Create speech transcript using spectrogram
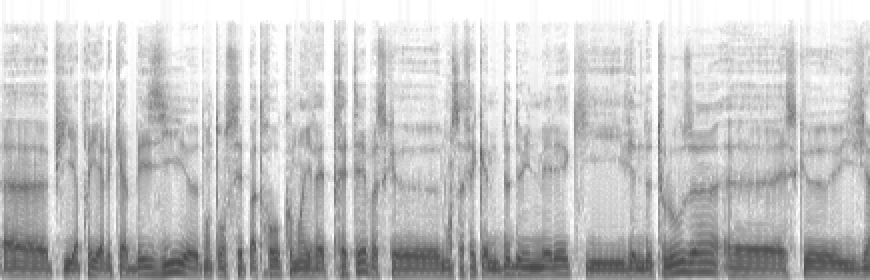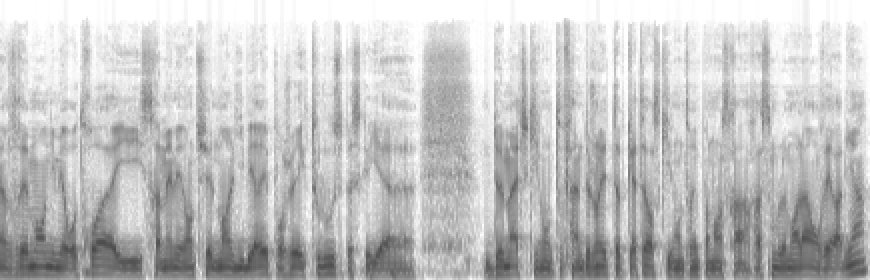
Euh, puis après, il y a le cas Bézi, euh, dont on ne sait pas trop comment il va être traité, parce que bon, ça fait quand même deux demi de mêlée qui viennent de Toulouse. Euh, Est-ce qu'il vient vraiment en numéro 3 et il sera même éventuellement libéré pour jouer avec Toulouse, parce qu'il y a deux matchs qui vont, enfin deux journées de top 14 qui vont tomber pendant ce ra- rassemblement-là, on verra bien.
